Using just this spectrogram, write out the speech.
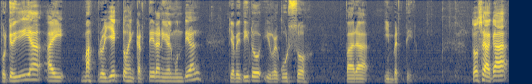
Porque hoy día hay más proyectos en cartera a nivel mundial que apetito y recursos para invertir. Entonces acá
